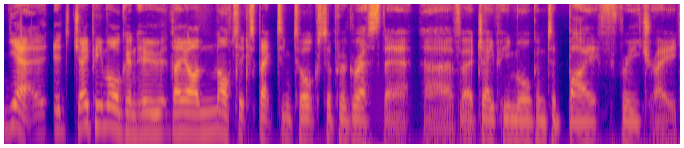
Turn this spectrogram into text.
yeah, it's JP Morgan who they are not expecting talks to progress there uh, for JP Morgan to buy Freetrade.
